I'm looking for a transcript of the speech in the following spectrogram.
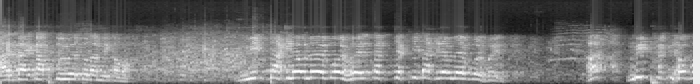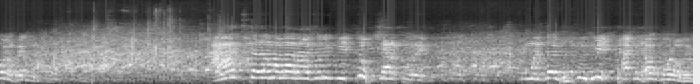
अरे काय कापतो वेळ तुला मी कवा? मीठ टाकल्यावर लय गोळ होईल का चटणी टाकल्यावर लय गोळ होईल? हा? मीठ टाकल्यावर गोड होईल ना? आज कळलं मला राजून इतकं हुशार पुरे की मीठ टाकल्यावर गोड होईल.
